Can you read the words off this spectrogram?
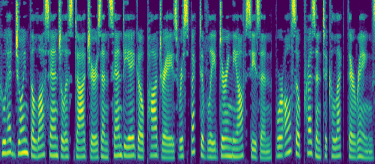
who had joined the Los Angeles Dodgers and San Diego Padres respectively during the offseason, were also present to collect their rings.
